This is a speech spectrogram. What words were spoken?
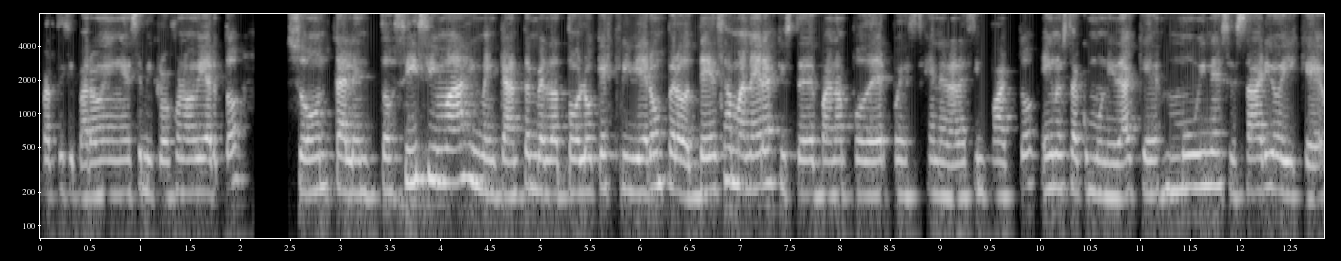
participaron en ese micrófono abierto, son talentosísimas y me encanta en verdad todo lo que escribieron, pero de esa manera es que ustedes van a poder pues generar ese impacto en nuestra comunidad que es muy necesario y que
